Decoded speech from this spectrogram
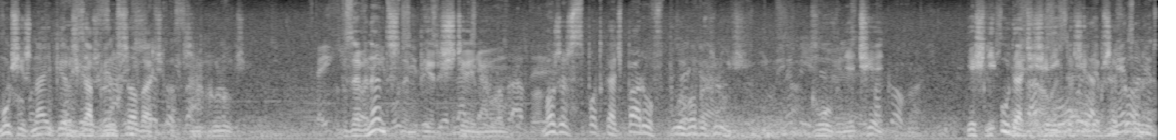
musisz najpierw zaplusować u kilku ludzi. W zewnętrznym pierścieniu możesz spotkać paru wpływowych ludzi, głównie cieni. Jeśli uda ci się ich do siebie przekonać,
